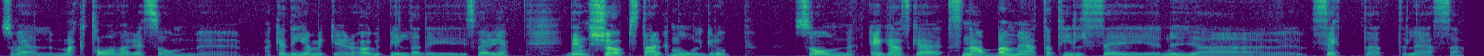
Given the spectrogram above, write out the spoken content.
såväl makthavare som eh, akademiker och högutbildade i, i Sverige. Det är en köpstark målgrupp som är ganska snabba med att ta till sig nya eh, sätt att läsa,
